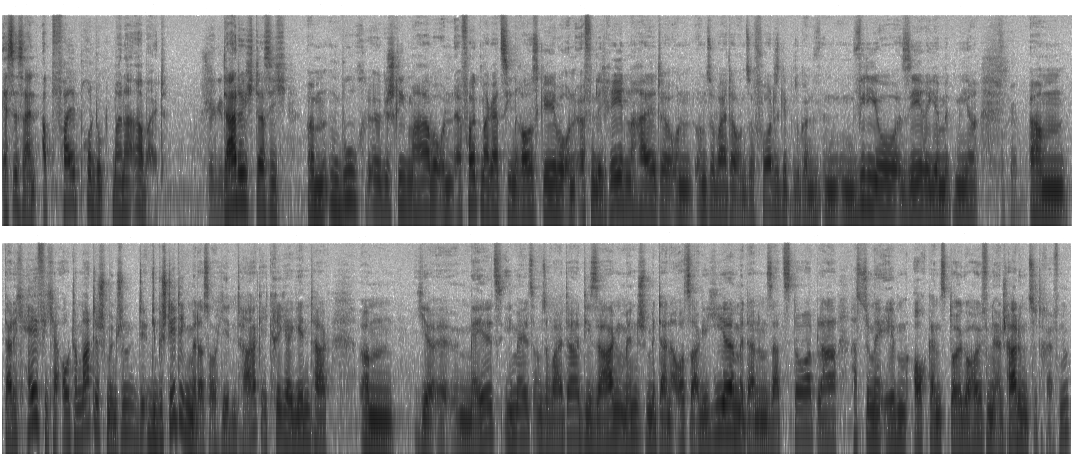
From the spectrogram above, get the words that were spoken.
es ist ein Abfallprodukt meiner Arbeit. Dadurch, dass ich ähm, ein Buch äh, geschrieben habe und ein Erfolgmagazin rausgebe und öffentlich Reden halte und, und so weiter und so fort. Es gibt sogar eine ein Videoserie mit mir. Okay. Ähm, dadurch helfe ich ja automatisch Menschen. Die, die, bestätigen mir das auch jeden Tag. Ich kriege ja jeden Tag ähm, hier äh, Mails, E-Mails und so weiter, die sagen, Mensch, mit deiner Aussage hier, mit deinem Satz dort, bla, hast du mir eben auch ganz doll geholfen, eine Entscheidung zu treffen.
